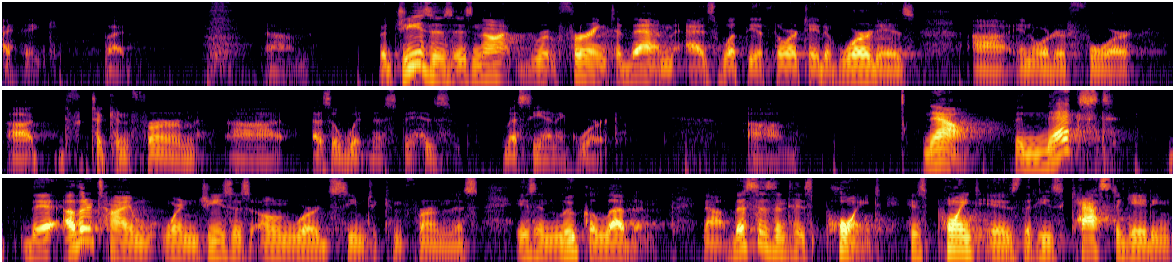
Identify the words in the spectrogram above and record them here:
I think, but um, but Jesus is not referring to them as what the authoritative word is uh, in order for uh, to confirm uh, as a witness to his messianic work. Um, now, the next, the other time when Jesus' own words seem to confirm this is in Luke 11. Now, this isn't his point. His point is that he's castigating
